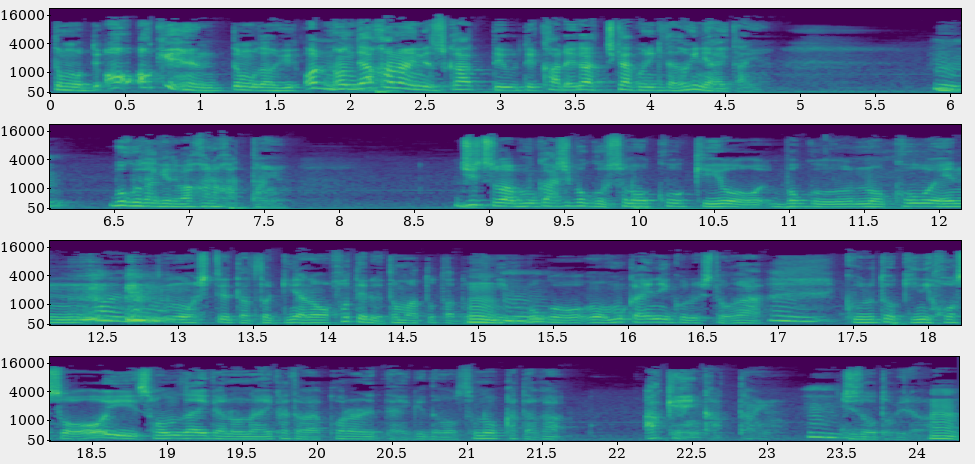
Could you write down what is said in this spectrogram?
と思って、あ、開けへん？って思った時、あれなんで開かないんですか？って言って彼が近くに来た時に開いたんや。僕だけで開かなかったんよ。実は昔僕その光景を僕の公演をしてた時にあのホテル泊まっとった時に僕を迎えに来る人が来る時に細い存在感のない方が来られたんやけどもその方が開けへんかったんよ、自動扉が、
